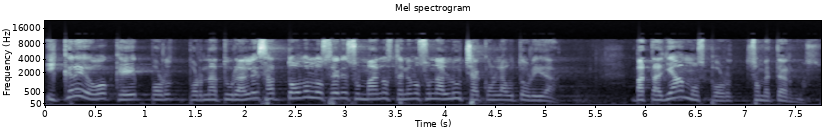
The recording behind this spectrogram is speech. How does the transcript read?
Y creo que por, por naturaleza todos los seres humanos tenemos una lucha con la autoridad. Batallamos por someternos.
